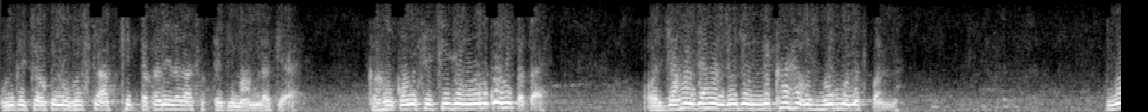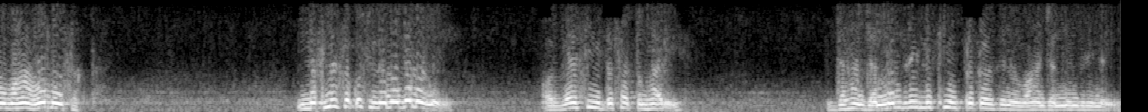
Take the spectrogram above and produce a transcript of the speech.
उनके चौकी में घुस के आप ठीक पता नहीं लगा सकते कि मामला क्या है। कहा कौन सी चीज़ें उनको ही पता है। और जहाँ जहाँ जो जो लिखा है, उस भूल में मत पड़ना। वो वहाँ हो नहीं सकता। लिखने से कुछ लेना देना नहीं। और वैसी ही दशा तुम्हारी जहाँ जन्मेंद्री लिखी है प्रकृति ने वहाँ जन्मेंद्री नहीं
